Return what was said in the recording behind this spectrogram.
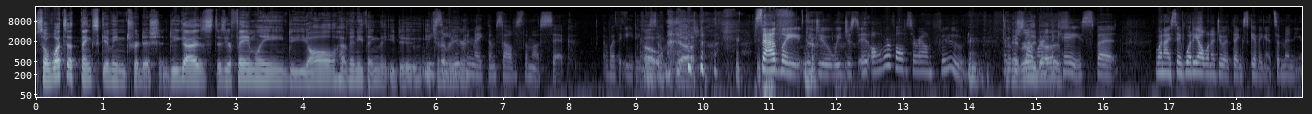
so what's a Thanksgiving tradition? Do you guys, does your family, do y'all have anything that you do we each and every year? who can make themselves the most sick with eating Oh, so much. yeah. Sadly, we do. We just, it all revolves around food. I It wish really that weren't does. the case, but when I say, what do y'all want to do at Thanksgiving? It's a menu.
